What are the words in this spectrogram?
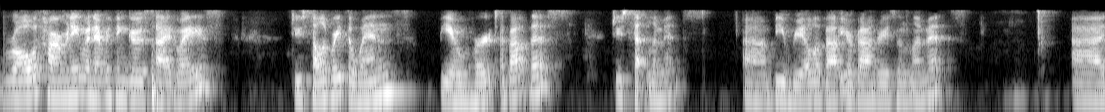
Roll with harmony when everything goes sideways. Do celebrate the wins. Be overt about this. Do set limits. Uh, be real about your boundaries and limits. Uh,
